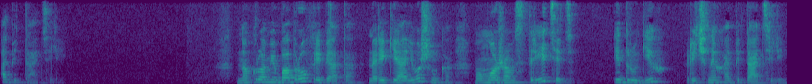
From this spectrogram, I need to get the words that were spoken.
обитателей. Но кроме бобров, ребята, на реке Алешенка мы можем встретить и других речных обитателей.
